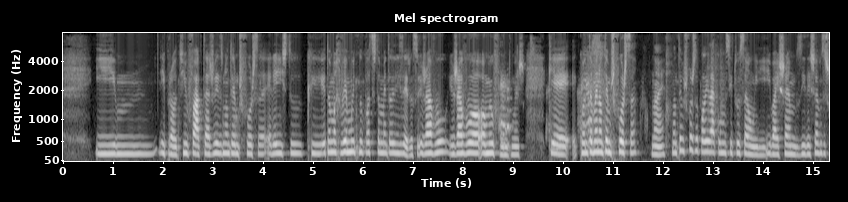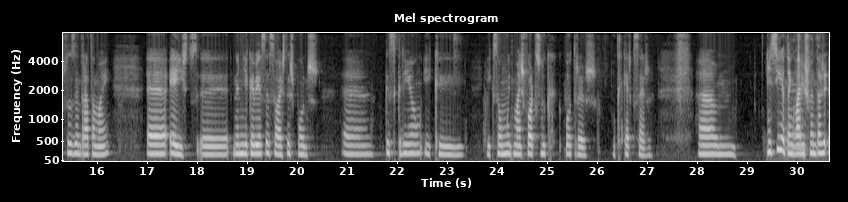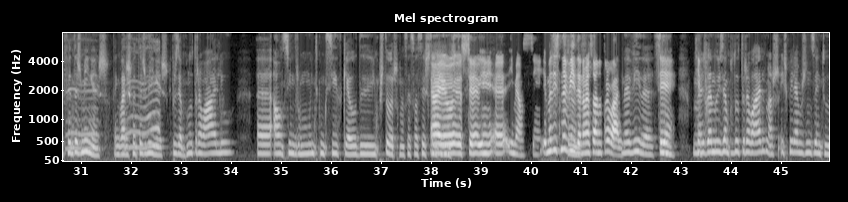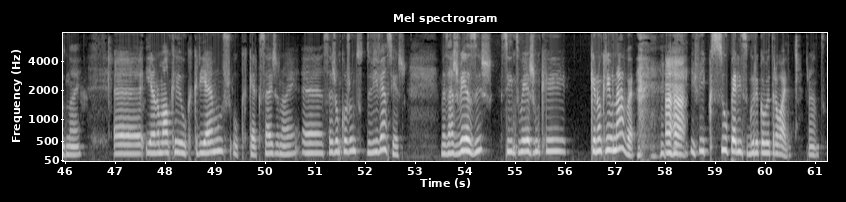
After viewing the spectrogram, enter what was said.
e, hum, e pronto, e o facto de às vezes não termos força, era isto que eu estou-me a rever muito no que vocês também estão a dizer. Eu já vou, eu já vou ao, ao meu fundo, mas que é quando também não temos força, não é? Não temos força para lidar com uma situação e, e baixamos e deixamos as pessoas entrar também. eh, é isto. eh, na minha cabeça são estas pontes eh, que se criam e que, e que são muito mais fortes do que outras, o que quer que seja. Ahm, e sim, eu tenho vários fantas- fantasminhas. Tenho vários fantasminhas. Por exemplo, no trabalho ah, há um síndrome muito conhecido que é o de impostor. Não sei se vocês sentem Ah, eu, eu sei, é, imenso, sim. Mas isso na vida, Pronto. não é só no trabalho. Na vida, Sim, sim. Mas tipo- dando o exemplo do trabalho, nós inspiramos-nos em tudo, não é? Ah, e é normal que o que criamos, o que quer que seja, não é? Ah, seja um conjunto de vivências. Mas às vezes sinto mesmo que, que eu não crio nada. Aham. e fico super insegura com o meu trabalho. Pronto.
